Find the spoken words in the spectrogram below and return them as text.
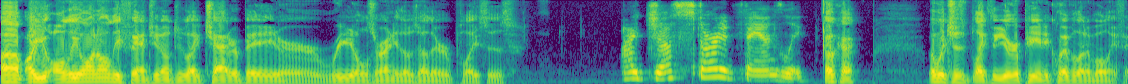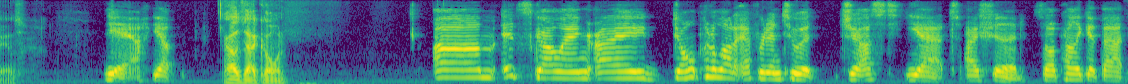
Um, are you only on OnlyFans? You don't do like Chaturbate or Reels or any of those other places? I just started Fansly. Okay. Which is like the European equivalent of OnlyFans. Yeah, yep. How's that going? Um, it's going. I don't put a lot of effort into it just yet. I should. So I'll probably get that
